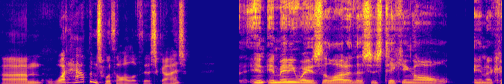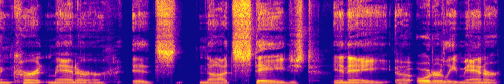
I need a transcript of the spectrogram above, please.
Um, what happens with all of this, guys? In, in many ways, a lot of this is taking all in a concurrent manner. It's not staged in a uh, orderly manner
